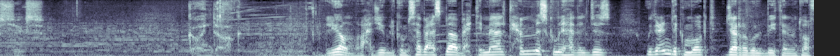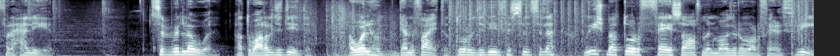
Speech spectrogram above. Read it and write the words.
6. Going dark. اليوم راح أجيب لكم سبع أسباب احتمال تحمسكم لهذا الجزء وإذا عندكم وقت جربوا البيتا المتوفرة حاليا. السبب الأول اطوار الجديدة. أولهم Gunfight الطور الجديد في السلسلة ويشبه طور Face Off من Modern Warfare 3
